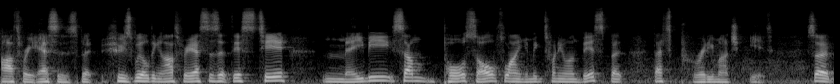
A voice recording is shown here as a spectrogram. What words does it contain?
R3Ss. But who's wielding R3Ss at this tier? Maybe some poor soul flying a MiG-21 bis, but that's pretty much it. So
